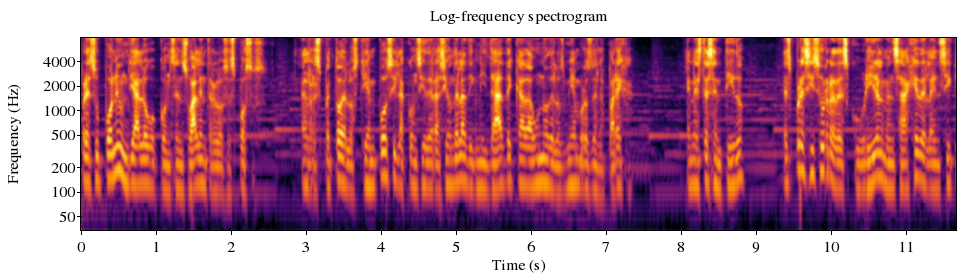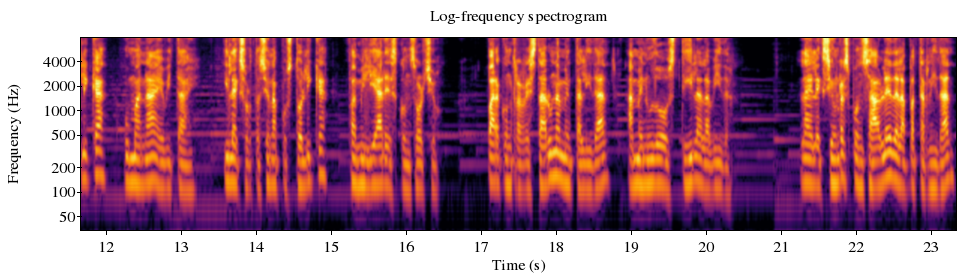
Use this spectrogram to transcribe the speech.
presupone un diálogo consensual entre los esposos, el respeto de los tiempos y la consideración de la dignidad de cada uno de los miembros de la pareja. En este sentido, es preciso redescubrir el mensaje de la encíclica Humanae Vitae y la exhortación apostólica Familiares Consortio, para contrarrestar una mentalidad a menudo hostil a la vida. La elección responsable de la paternidad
